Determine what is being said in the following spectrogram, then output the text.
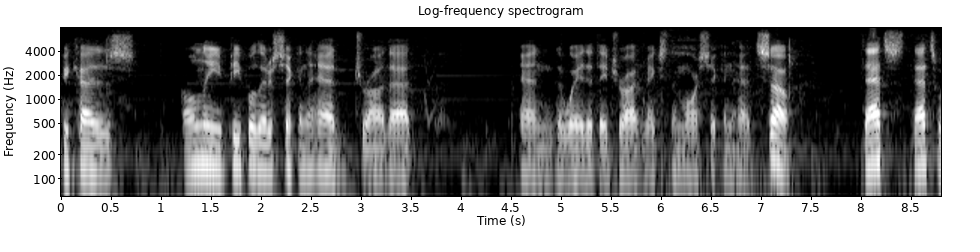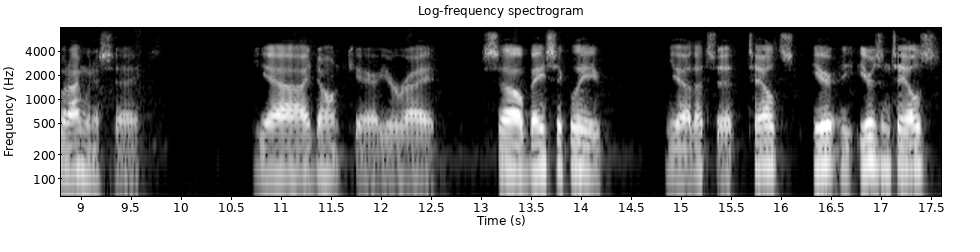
because only people that are sick in the head draw that, and the way that they draw it makes them more sick in the head. So, that's that's what I'm gonna say. Yeah, I don't care. You're right. So basically, yeah, that's it. Tails, ear, ears and tails,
